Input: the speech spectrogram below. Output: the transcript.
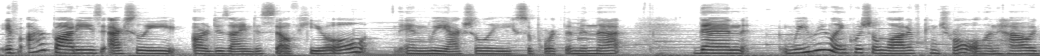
if our bodies actually are designed to self heal and we actually support them in that then we relinquish a lot of control on how it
